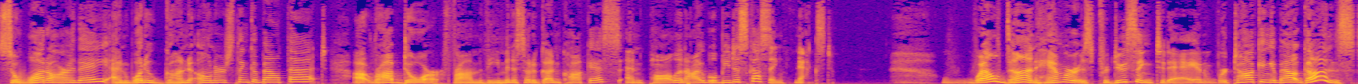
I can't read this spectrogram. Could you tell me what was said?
So, what are they, and what do gun owners think about that? Uh, Rob Doar from the Minnesota Gun Caucus and Paul and I will be discussing next. Well done. Hammer is producing today, and we're talking about guns.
